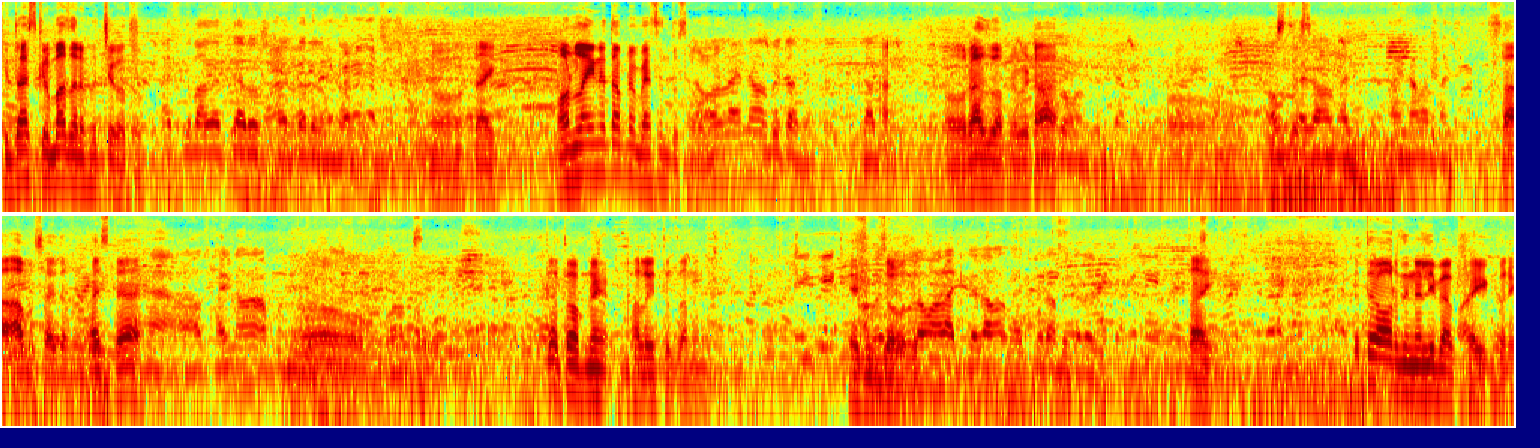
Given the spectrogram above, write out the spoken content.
কিন্তু আজকের বাজারে হচ্ছে কত? আজকে বাজার তেরো সাড়ে তেরো ও তাই। অনলাইনে তো আপনি বেচেন তো ছাগল অনলাইনে আমার বেটা আছে দাদু। ও রাজু আপনার বেটা। ও আবু সাইদ আমার ভাই সাইন আমার ভাই আবু সাইদ আপনার ভাইস্তে হ্যাঁ তা তো আপনি ভালোই তো জানেন। এসব জগতে তাই? তো অরিজিনালি ব্যবসায়ী করে।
